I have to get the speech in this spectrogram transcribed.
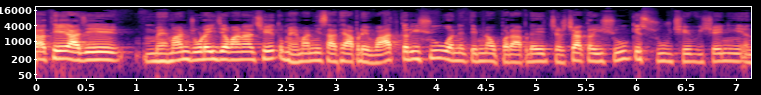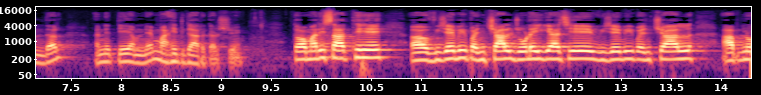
સાથે આજે મહેમાન જોડાઈ જવાના છે, તો મહેમાનની સાથે આપણે વાત કરીશું અને તેમના ઉપર આપણે ચર્ચા કરીશું કે શું છે વિષયની અંદર અને તે અમને માહિતગાર કરશે. તો અમારી સાથે વિજયભાઈ પંચાલ જોડાઈ ગયા છે. વિજયભાઈ પંચાલ, આપનો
